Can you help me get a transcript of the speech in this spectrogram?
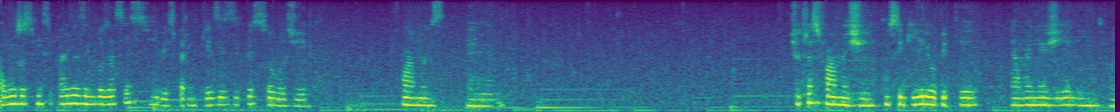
alguns dos principais exemplos acessíveis para empresas e pessoas de formas é, de outras formas de conseguir e obter é, uma energia limpa,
